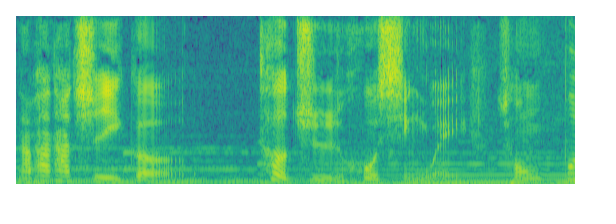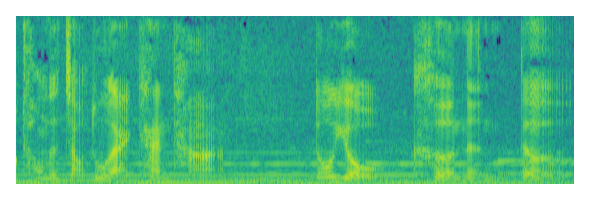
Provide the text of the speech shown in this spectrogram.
哪怕它是一个特质或行为，从不同的角度来看它，都有可能的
